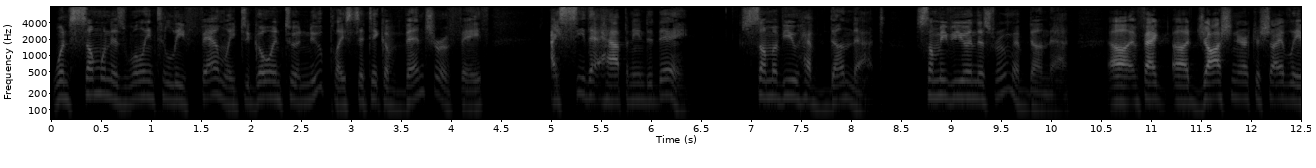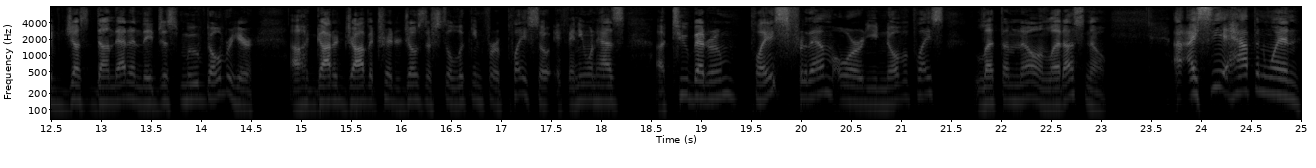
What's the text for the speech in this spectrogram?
when someone is willing to leave family to go into a new place to take a venture of faith, I see that happening today. Some of you have done that. Some of you in this room have done that. Uh, in fact, uh, Josh and Erica Shively have just done that, and they just moved over here. Uh, got a job at Trader Joe's. They're still looking for a place. So if anyone has a two bedroom place for them, or you know of a place, let them know and let us know. I, I see it happen when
